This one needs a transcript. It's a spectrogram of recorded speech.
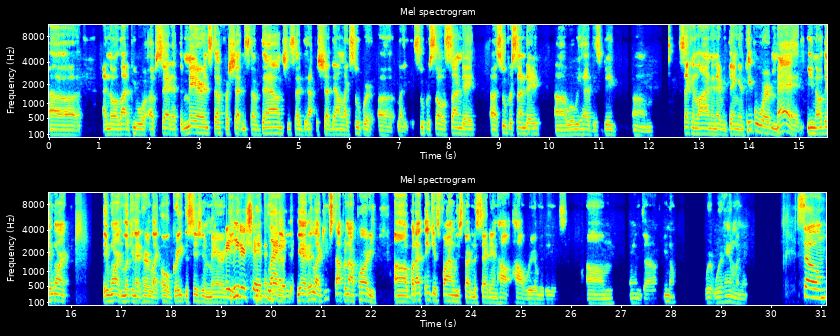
Uh, I know a lot of people were upset at the mayor and stuff for shutting stuff down. She said shut down like super, uh, like Super Soul Sunday, uh, Super Sunday, uh, where we had this big um, second line and everything, and people were mad. You know, they weren't they weren't looking at her like, "Oh, great decision, mayor." Great getting- leadership, getting like- yeah, they're like, "You stopping our party." Uh, but I think it's finally starting to set in how how real it is, um, and uh, you know, we're we're handling it. So,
